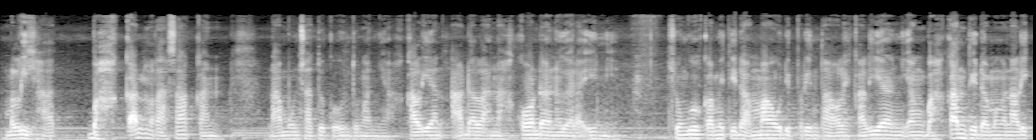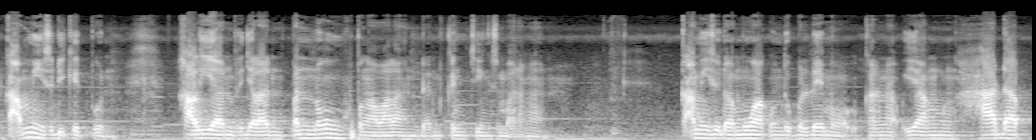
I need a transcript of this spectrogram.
melihat, bahkan merasakan. Namun satu keuntungannya, kalian adalah nahkoda negara ini. Sungguh kami tidak mau diperintah oleh kalian yang bahkan tidak mengenali kami sedikit pun. Kalian berjalan penuh pengawalan dan kencing sembarangan. Kami sudah muak untuk berdemo karena yang menghadap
